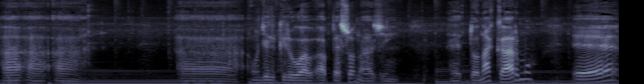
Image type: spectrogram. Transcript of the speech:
A, a, a, onde ele criou a, a personagem é, Dona Carmo, é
